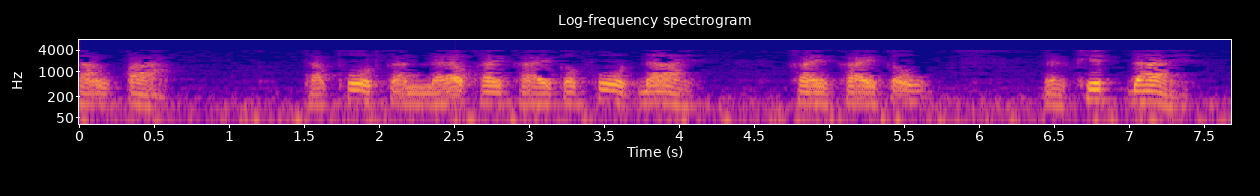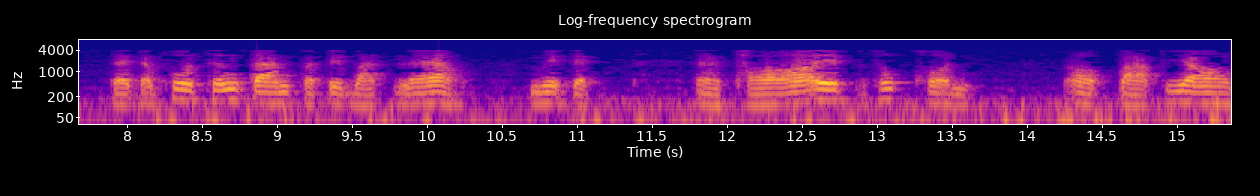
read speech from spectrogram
ทางปาก ถ้าพูดกันแล้วใครๆก็พูดได้ ใครๆก็ แต่คิดได้ แต่จะพูดถึงการปฏิบัติแล้ว มีแต่ถอยทุกคนออกปากยอม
